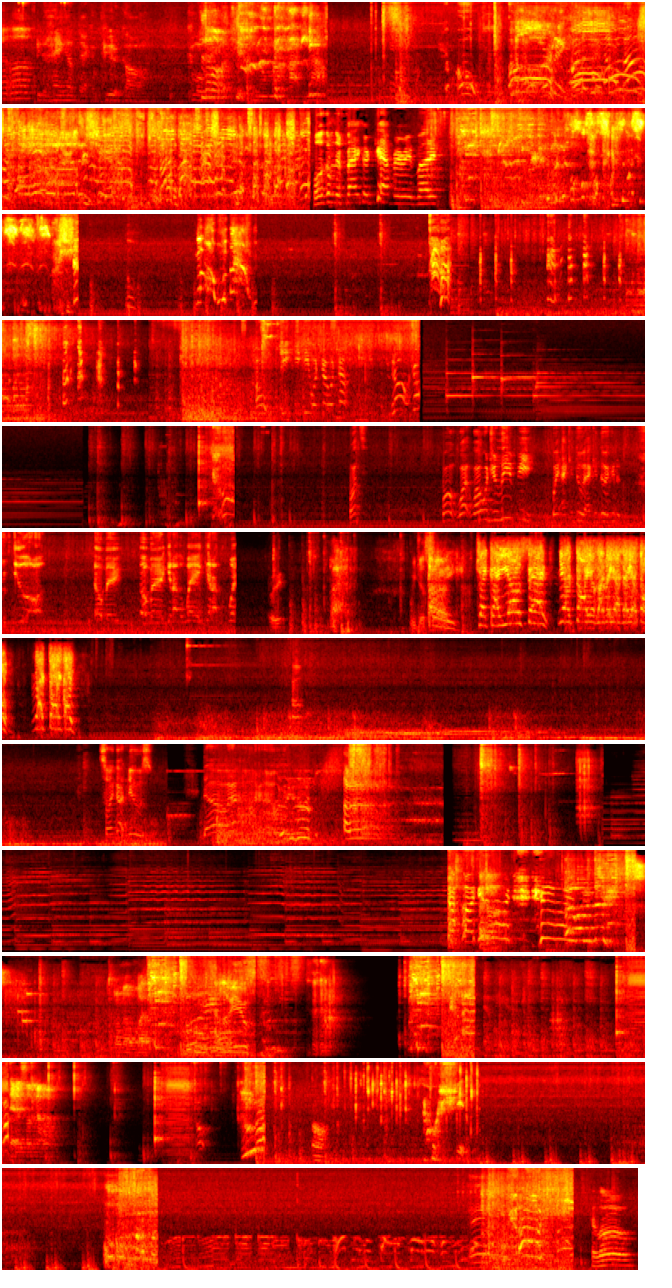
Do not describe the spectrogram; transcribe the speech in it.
Uh-uh. You can hang up that computer call. Come over no. here and kiss me on my hot mouth. Oh! Oh oh! oh! oh! Welcome to Factor Cap, everybody. What? Whoa, why, why would you leave me? Wait, I can do it, I can do it, I can do it. Oh man, oh man, get out of the way, get out of the way. Okay. We just. ¡Ay! ¡Se cayó usted! ¡Nieto! ¡Hijo mío, soy esto! ¡No estoy con... So I got news. No, no, no, no. I don't, Hello.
